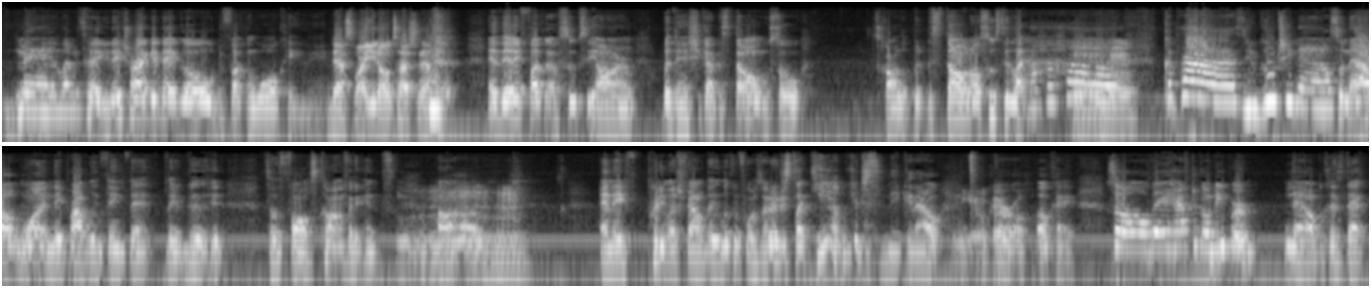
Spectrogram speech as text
Man, let me tell you, they try to get that gold, the fucking wall cave in. That's why you don't touch nothing. And then they fuck up Susie's arm, but then she got the stone, so Scarlet put the stone on Susie like, ha ha ha, Mhm. surprise, you Gucci now. So now, one, they probably think that they're good. So false confidence. Mm-hmm. Um, and they pretty much found what they're looking for. So they're just like, yeah, we could just make it out. Yeah, okay. Girl, okay. So they have to go deeper now because that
